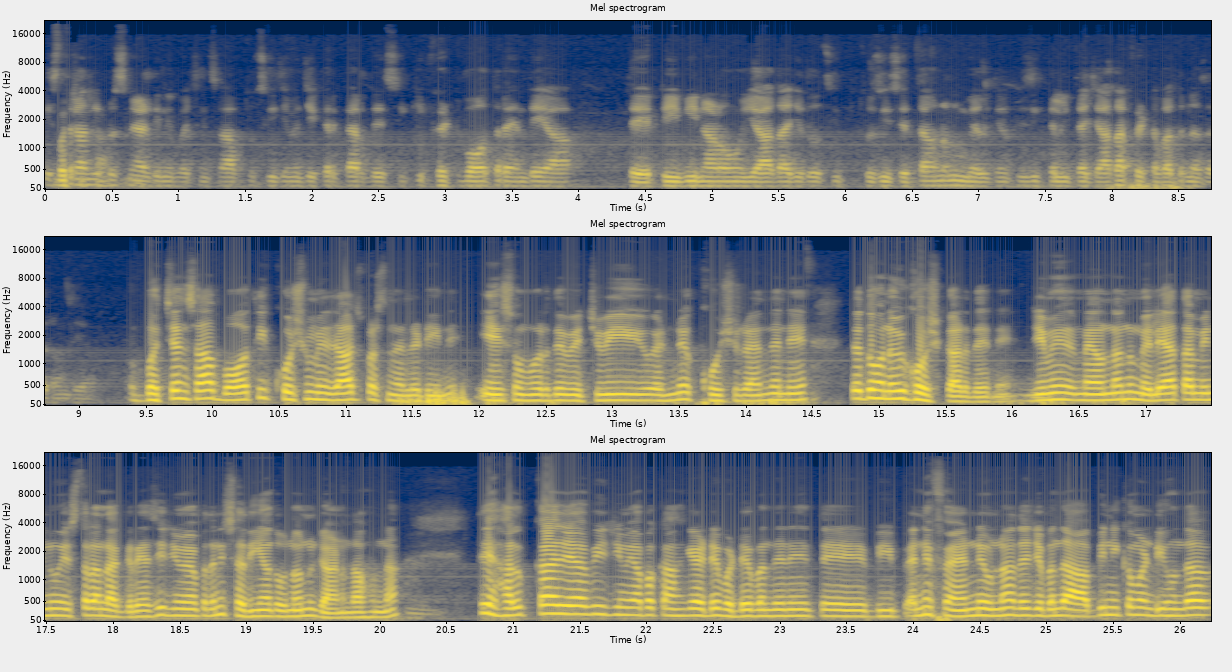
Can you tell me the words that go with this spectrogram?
ਬਚਨ ਤਰ੍ਹਾਂ ਦੀ। ਪਰਸਨੈਲਿਟੀ ਨੇ ਬਚਨ ਸਾਹਿਬ। ਤੁਸੀਂ ਜਿਵੇਂ ਜ਼ਿਕਰ ਕਰਦੇ ਸੀ ਕਿ ਫਿੱਟ ਬਹੁਤ ਰਹਿੰਦੇ ਆ ਤੇ ਟੀਵੀ ਨਾਲੋਂ ਜ਼ਿਆਦਾ ਜਦੋਂ ਤੁਸੀਂ ਤੁਸੀਂ ਸਿੱਧਾ ਉਹਨਾਂ ਨੂੰ ਮਿਲਦੇ ਹੋ ਫਿਜ਼ੀਕਲੀ ਤਾਂ ਜ਼ਿਆਦਾ ਫਿੱਟ ਵੱਧ ਨਜ਼ਰ ਆਉਂਦੇ ਆ। ਬੱਚਨ ਸਾਹਿਬ ਬਹੁਤ ਹੀ ਖੁਸ਼ ਮਿਜਾਜ ਪਰਸਨੈਲਿਟੀ ਨੇ। ਇਸ ਉਮਰ ਦੇ ਵਿੱਚ ਵੀ ਇੰਨੇ ਖੁਸ਼ ਰਹਿੰਦੇ ਨੇ ਤੇ ਤੁਹਾਨੂੰ ਵੀ ਖੁਸ਼ ਕਰਦੇ ਨੇ। ਜਿਵੇਂ ਮੈਂ ਉਹਨਾਂ ਨੂੰ ਮਿਲਿਆ ਤਾਂ ਮੈਨੂੰ ਇਸ ਤਰ੍ਹਾਂ ਲੱਗ ਰਿਹਾ ਸੀ ਜਿਵੇਂ ਪਤਾ ਨਹੀਂ ਸਦੀਆਂ ਤੋਂ ਉਹਨਾਂ ਨੂੰ ਜਾਣਦਾ ਹੁੰਨਾ। ਤੇ ਹਲਕਾ ਜਿਹਾ ਵੀ ਜਿਵੇਂ ਆਪਾਂ ਕਹਾਂਗੇ ਐਡੇ ਵੱਡੇ ਬੰਦੇ ਨੇ ਤੇ ਵੀ ਇੰਨੇ ਫੈਨ ਨੇ ਉਹਨਾਂ ਦੇ ਜੇ ਬੰਦਾ ਆਪ ਵੀ ਨਹੀਂ ਕਮੰਡੀ ਹੁੰਦਾ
